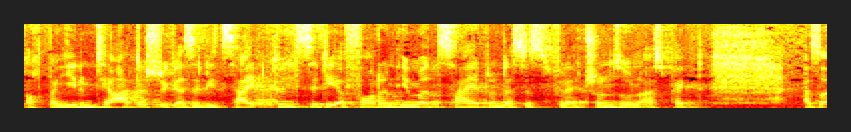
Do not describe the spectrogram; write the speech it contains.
auch bei jedem Theaterstück. Also die Zeitkünste, die erfordern immer Zeit und das ist vielleicht schon so ein Aspekt. Also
